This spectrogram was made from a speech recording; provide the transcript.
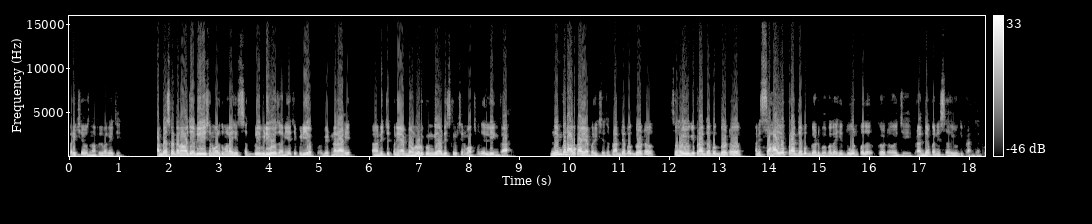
परीक्षा योजना आपल्याला बघायची. अभ्यासकट्टा नावाच्या ऍप्लिकेशनवर तुम्हाला हे सगळे व्हिडिओज आणि याचे पीडीएफ भेटणार आहे. निश्चितपणे ऍप डाउनलोड करून घ्या. डिस्क्रिप्शन बॉक्समध्ये लिंक आहे. नेमकं नाव काय या परीक्षेचं? प्राध्यापक गट सहयोगी प्राध्यापक गट आणि सहाय्यक प्राध्यापक गट ब. बघा हे दोन पद गट अ प्राध्यापक आणि सहयोगी प्राध्यापक.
